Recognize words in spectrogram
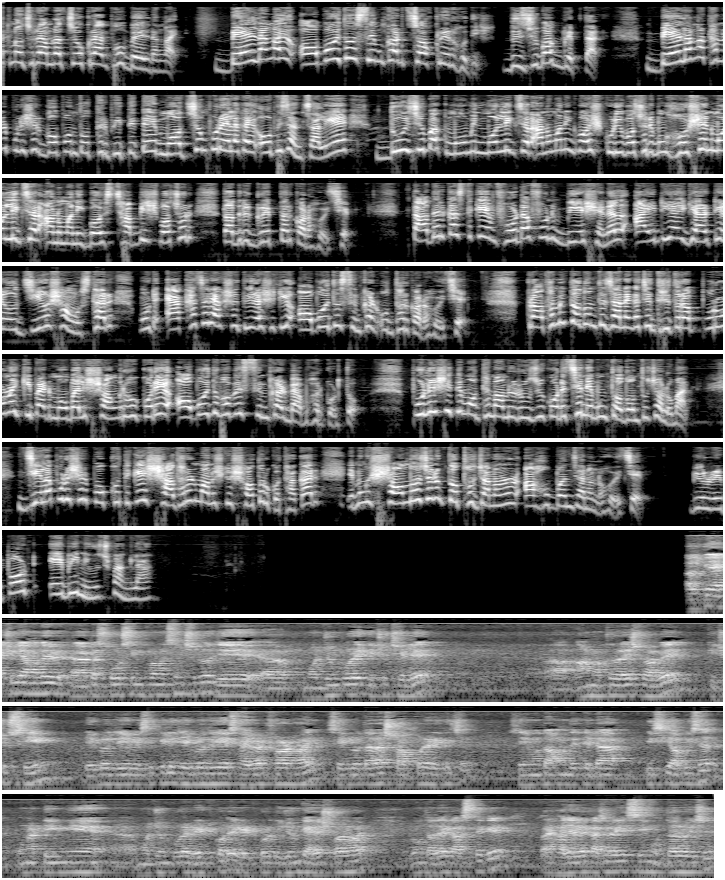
এক নজরে আমরা চোখ রাখব বেলডাঙ্গায়। বেলডাঙ্গায় অবৈধ সিম কার্ড চক্রের হদিশ, দুই যুবক গ্রেপ্তার। বেলডাঙ্গা থানার পুলিশের গোপন তথ্যের ভিত্তিতে মজ্জমপুর এলাকায় অভিযান চালিয়ে দুই যুবক মৌমিন মল্লিক, যার আনুমানিক বয়স কুড়ি বছর, এবং হোসেন মল্লিক, যার আনুমানিক বয়স ছাব্বিশ বছর, তাদের গ্রেপ্তার করা হয়েছে। তাদের কাছ থেকে ভোডাফোন বিএসএনএল আইডিআই এয়ারটেল ও জিও সংস্থার মোট এক হাজার একশো তিরাশিটি অবৈধ সিম কার্ড উদ্ধার করা হয়েছে। প্রাথমিক তদন্তে জানা গেছে, ধৃতরা পুরনো কিপ্যাড মোবাইল সংগ্রহ করে অবৈধভাবে সিম কার্ড ব্যবহার করত। পুলিশ ইতিমধ্যে মামলা রুজু করেছেন এবং তদন্ত চলমান। জেলা পুলিশের পক্ষ থেকে সাধারণ মানুষকে সতর্ক থাকার এবং সন্দেহজনক তথ্য জানানোর আহ্বান জানানো হয়েছে। Bureau report AB news Bangla. কালকে অ্যাকচুয়ালি আমাদের একটা সোর্স ইনফরমেশন ছিল যে মজ্জমপুরে কিছু ছেলে আনঅথরাইজড ভাবে কিছু সিম যেগুলো দিয়ে বেসিক্যালি যেগুলো দিয়ে সাইবার ফ্রড হয়, সেগুলো তারা স্টক করে রেখেছে। সেই মতো আমাদের যেটা পিসি অফিসার ওনার টিম নিয়ে মজ্জমপুরে রেড করে রেড করে দুজনকে অ্যারেস্ট করা হয় এবং তাদের কাছ থেকে প্রায় হাজারের কাছাকাছি সিম উদ্ধার হয়েছে।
